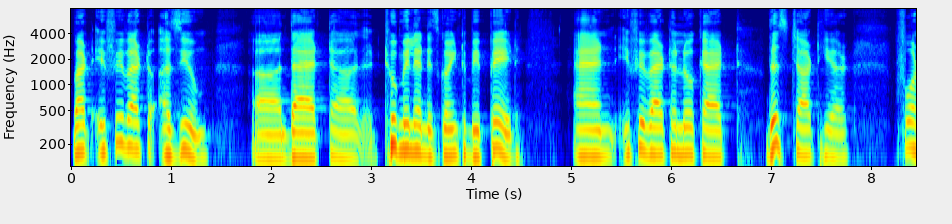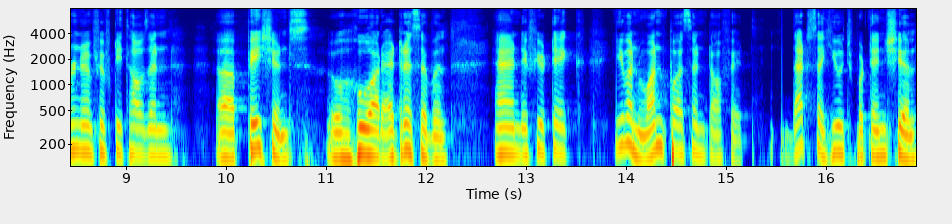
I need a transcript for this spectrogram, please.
but if we were to assume uh, that uh, 2 million is going to be paid, and if we were to look at this chart here, 450,000 uh, patients who are addressable, and if you take even 1% of it, that's a huge potential.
